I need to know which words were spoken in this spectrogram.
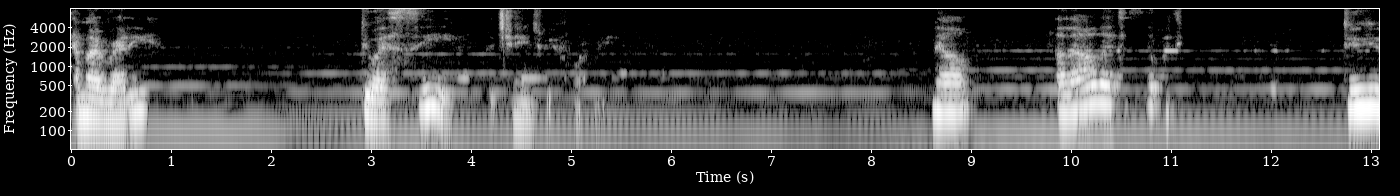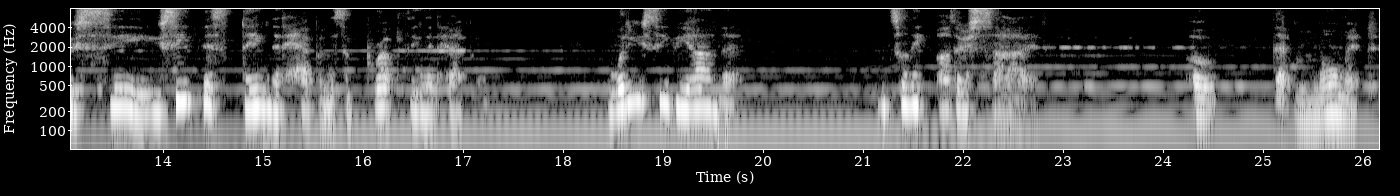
Am I ready? Do I see the change before me? Now, allow that to sit with you. Do you see? You see this thing that happened, this abrupt thing that happened. What do you see beyond that? What's on the other side of that moment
